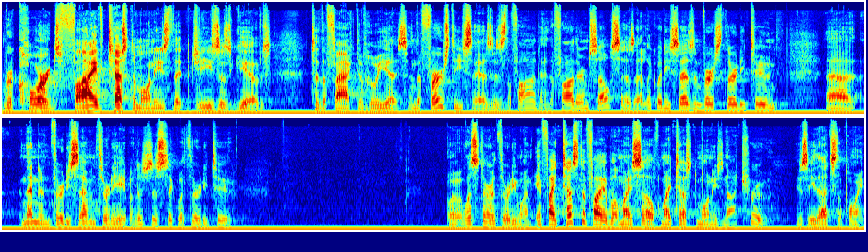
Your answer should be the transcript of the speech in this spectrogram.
records five testimonies that Jesus gives to the fact of who he is. And the first he says is the Father. The Father himself says that. Look what he says in verse 32 and, uh, and then in 37, 38. But let's just stick with 32. Well, let's start at 31. If I testify about myself, my testimony is not true. You see, that's the point.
